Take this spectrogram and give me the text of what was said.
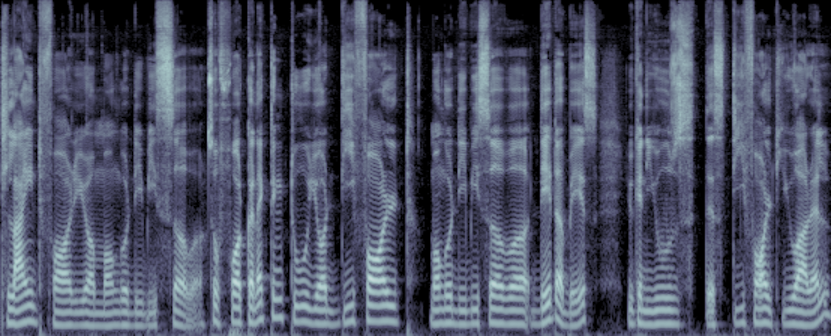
client for your MongoDB server. So for connecting to your default MongoDB server database, you can use this default URL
